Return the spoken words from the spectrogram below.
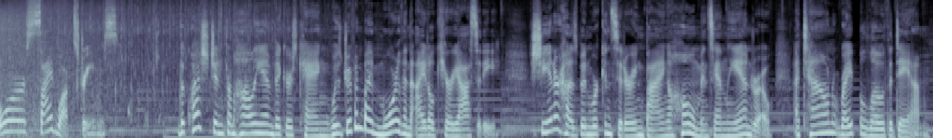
Or sidewalk streams? The question from Hollyann Vickers Keng was driven by more than idle curiosity. She and her husband were considering buying a home in San Leandro, a town right below the dam.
